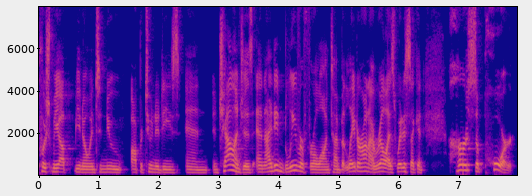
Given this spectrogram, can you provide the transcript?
push me up, you know, into new opportunities and and challenges. And I didn't believe her for a long time, but later on I realized, wait a second, her support,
